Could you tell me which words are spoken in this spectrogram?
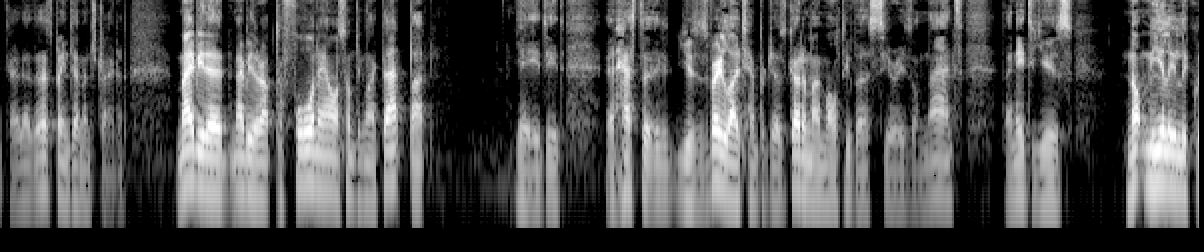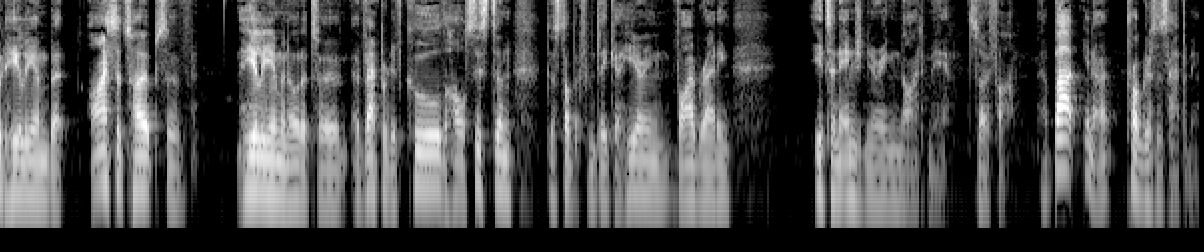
Okay, that, has been demonstrated. Maybe they're maybe they're up to four now or something like that. But yeah, it it, it has to it uses very low temperatures. Go to my multiverse series on that. They need to use not merely liquid helium, but isotopes of helium in order to evaporative cool the whole system to stop it from decohering, vibrating. It's an engineering nightmare so far. But, you know, progress is happening.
